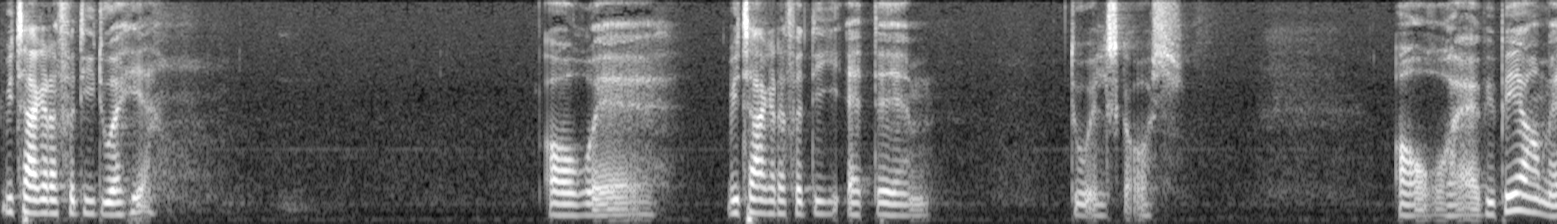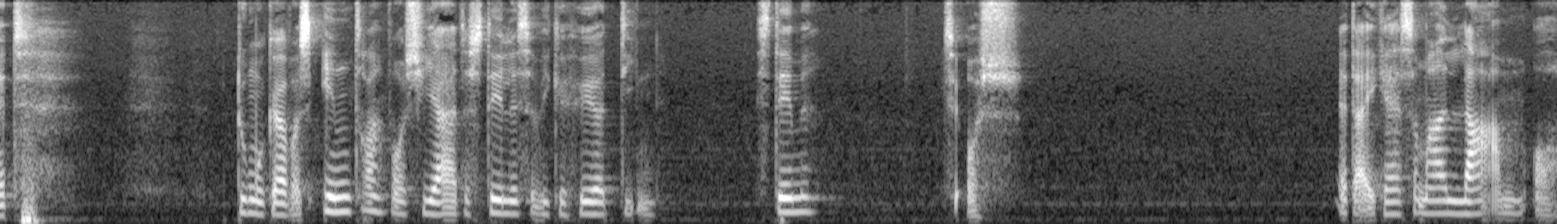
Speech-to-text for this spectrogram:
vi takker dig, fordi du er her. Og øh, vi takker dig, fordi at øh, du elsker os. Og øh, vi beder om, at du må gøre vores indre, vores hjerte stille, så vi kan høre din stemme til os. At der ikke er så meget larm og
